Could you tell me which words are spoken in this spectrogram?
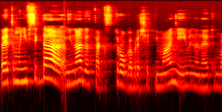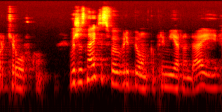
Поэтому не всегда не надо так строго обращать внимание именно на эту маркировку. Вы же знаете своего ребенка примерно, да, и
